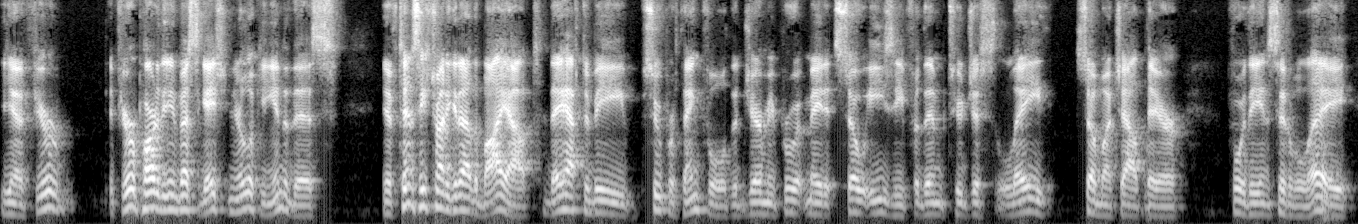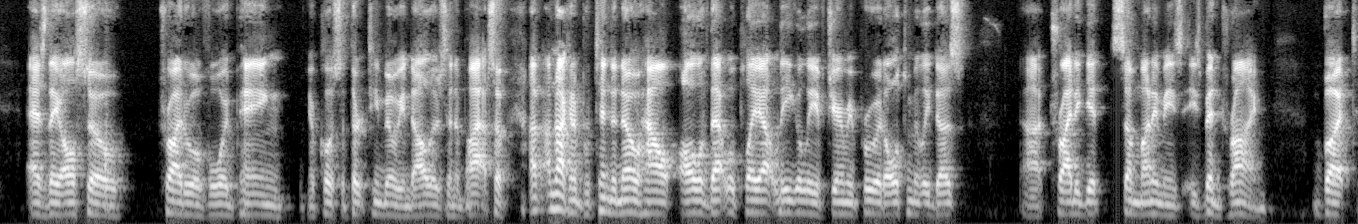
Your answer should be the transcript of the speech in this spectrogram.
you know, if you're if you're a part of the investigation, you're looking into this. If Tennessee's trying to get out of the buyout, they have to be super thankful that Jeremy Pruitt made it so easy for them to just lay so much out there for the NCAA as they also try to avoid paying you know, close to $13 million in a buyout. So I'm not going to pretend to know how all of that will play out legally if Jeremy Pruitt ultimately does uh, try to get some money. I mean, he's, he's been trying. But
